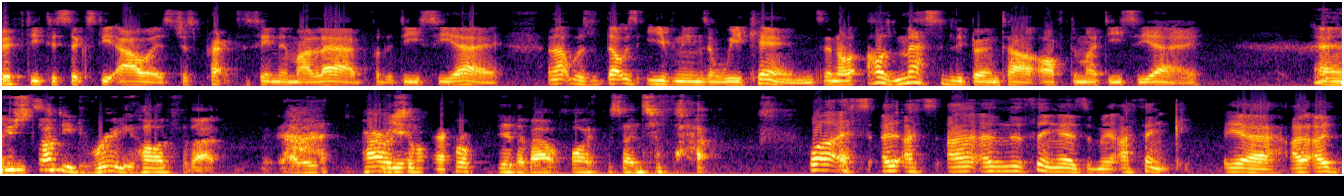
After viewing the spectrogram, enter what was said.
50 to 60 hours just practicing in my lab for the DCA. And that was that was evenings and weekends. And I, I was massively burnt out after my DCA. And you studied really hard for that. I mean, Paris and I probably did about 5% of that. Well, it's, I, and the thing is, I mean, I think, yeah, I, I,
